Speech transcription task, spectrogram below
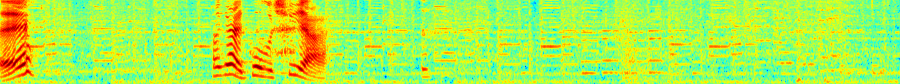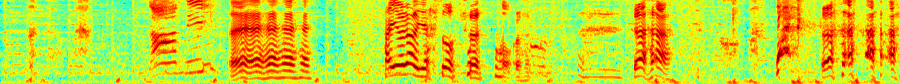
哎，翻盖过不去呀、啊。哪里？哎哎哎哎哎，他又让人家坐车走了。哈哈，哈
